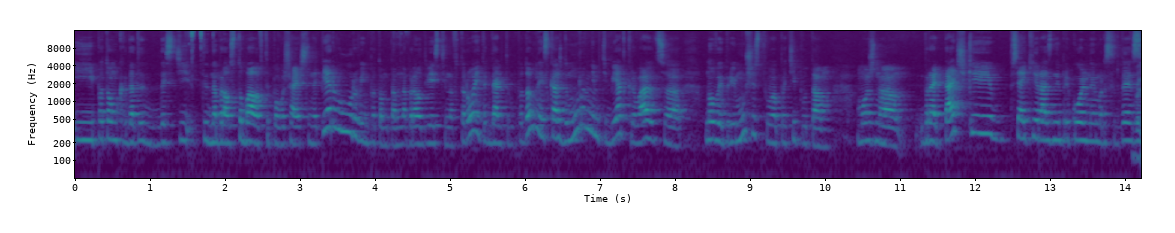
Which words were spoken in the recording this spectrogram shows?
и потом, когда ты, дости... ты набрал 100 баллов, ты повышаешься на первый уровень, потом там набрал 200 на второй и так далее и тому подобное, и с каждым уровнем тебе открываются новые преимущества по типу там можно брать тачки всякие разные прикольные, Мерседесы,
